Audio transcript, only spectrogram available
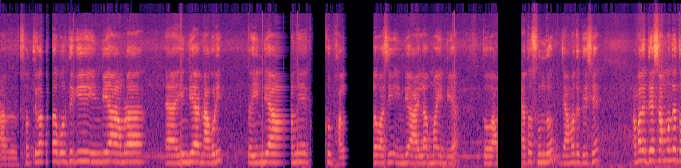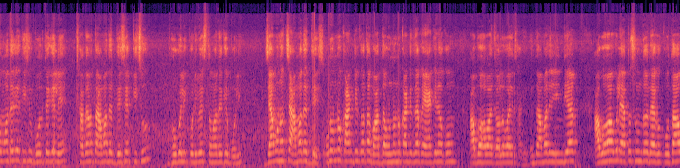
আর সত্যি কথা বলতে কি, ইন্ডিয়া আমরা ইন্ডিয়ার নাগরিক, তো ইন্ডিয়া আমি খুব ভালোবাসি India I love my India তো এত সুন্দর যে আমাদের দেশে, আমাদের দেশ সম্বন্ধে তোমাদেরকে কিছু বলতে গেলে সাধারণত আমাদের দেশের কিছু ভৌগোলিক পরিবেশ তোমাদেরকে বলি। যেমন হচ্ছে আমাদের দেশ, অন্য অন্য কান্ট্রির কথা বাদ দাও, অন্য অন্য কান্ট্রি দেখো একই রকম আবহাওয়া, জলবায়ু থাকে। কিন্তু আমাদের ইন্ডিয়ার আবহাওয়াগুলো এত সুন্দর, দেখো কোথাও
